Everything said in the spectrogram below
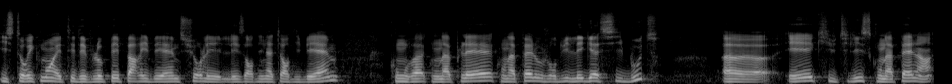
historiquement a été développée par IBM sur les, ordinateurs d'IBM, qu'on qu appelait, qu'on appelle aujourd'hui Legacy Boot, euh, et qui utilise ce qu'on appelle un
